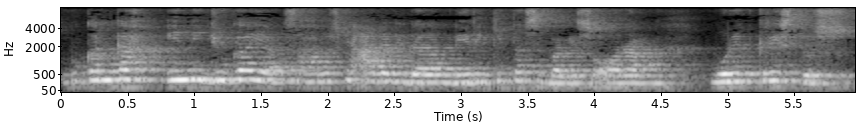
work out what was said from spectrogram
bukankah ini juga yang seharusnya ada di dalam diri kita sebagai seorang murid Kristus?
